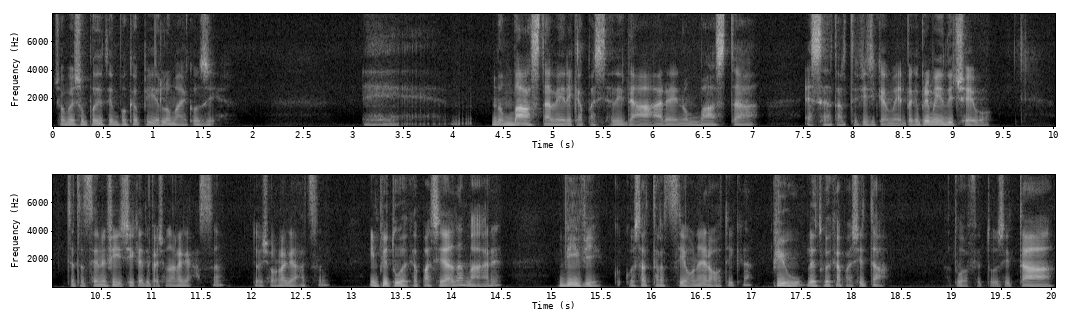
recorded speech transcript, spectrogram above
Ci ho messo un po' di tempo a capirlo, ma è così. E non basta avere capacità di dare, non basta essere attratti fisicamente, perché prima io dicevo, accettazione fisica, ti piace una ragazza, ti piace un ragazzo, in più tu hai capacità d'amare, vivi questa attrazione erotica, più le tue capacità, la tua affettuosità,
